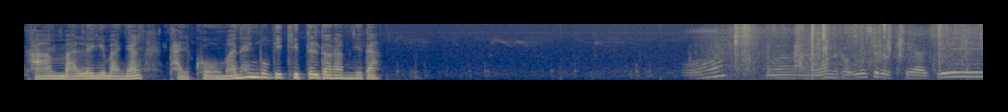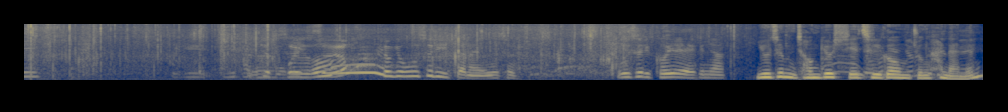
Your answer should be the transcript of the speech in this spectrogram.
감 말랭이 마냥 달콤한 행복이 깃들더랍니다. 어, 어, 오늘은 우수를 캐야지. 이 밭에 뭐가. 있어요? 어, 여기 우슬이 있잖아요. 우슬. 우슬이 거에 그냥 요즘 정교 씨의 즐거움 중 하나는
